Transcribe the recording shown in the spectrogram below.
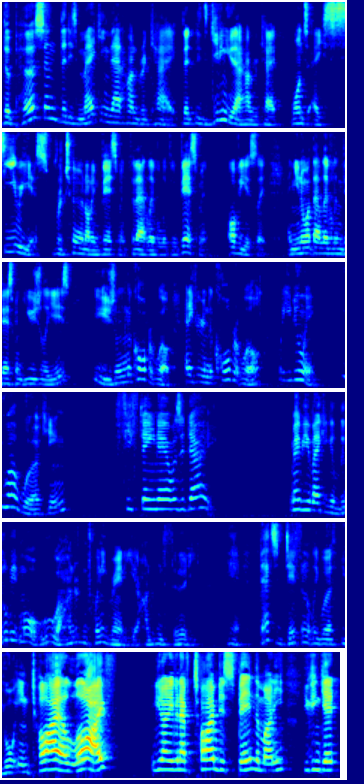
the person that is making that 100k, that is giving you that 100k, wants a serious return on investment for that level of investment obviously. And you know what that level of investment usually is? You're usually in the corporate world. And if you're in the corporate world, what are you doing? You are working 15 hours a day. Maybe you're making a little bit more. Ooh, 120 grand a year, 130. Yeah, that's definitely worth your entire life. You don't even have time to spend the money. You can get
